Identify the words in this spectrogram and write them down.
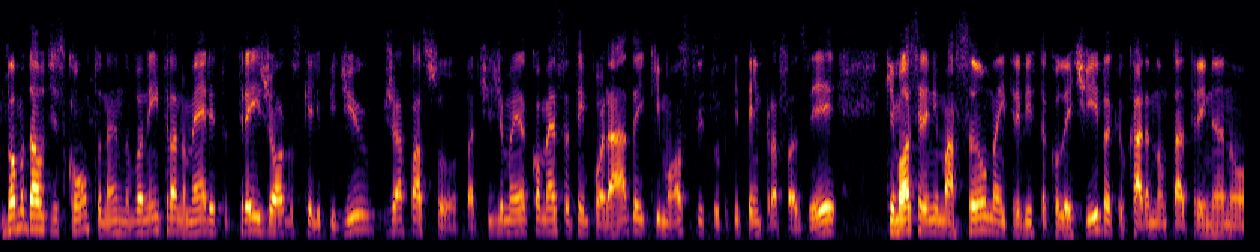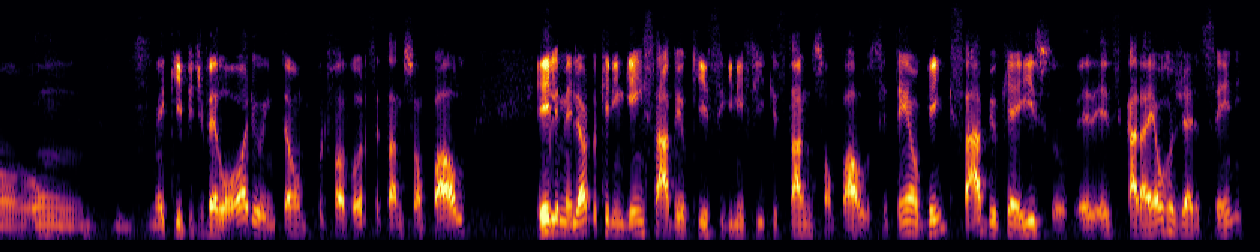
vamos dar o desconto, né? Não vou nem entrar no mérito. Três jogos que ele pediu, já passou. A partir de amanhã começa a temporada e que mostre tudo que tem para fazer, que mostre animação na entrevista coletiva, que o cara não tá treinando um uma equipe de velório, então, por favor, você está no São Paulo. Ele, melhor do que ninguém, sabe o que significa estar no São Paulo. Se tem alguém que sabe o que é isso, esse cara é o Rogério Ceni.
